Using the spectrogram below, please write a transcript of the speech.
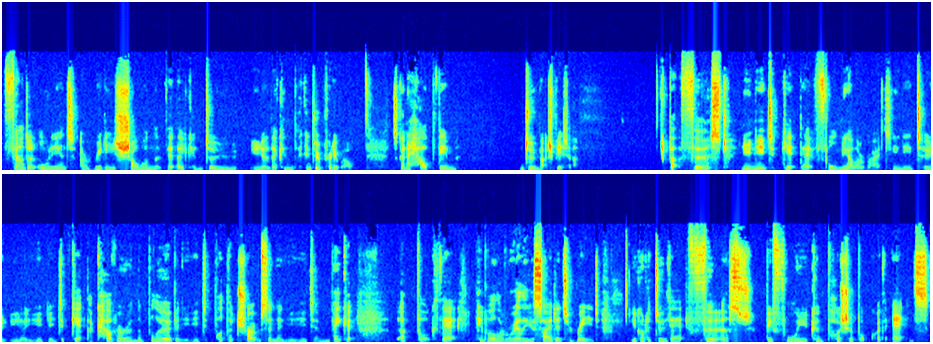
found an audience, already shown that they can do, you know, they can they can do pretty well. It's going to help them do much better. But first, you need to get that formula right. You need to, you know, you need to get the cover and the blurb, and you need to put the tropes in, and you need to make it a book that people are really excited to read. You've got to do that first before you can push a book with ads.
